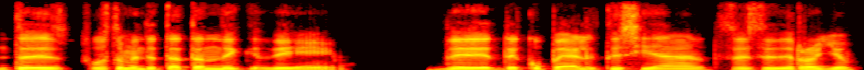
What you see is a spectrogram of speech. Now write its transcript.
Entonces, justamente tratan de, de, de recuperar electricidad, todo ese rollo.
